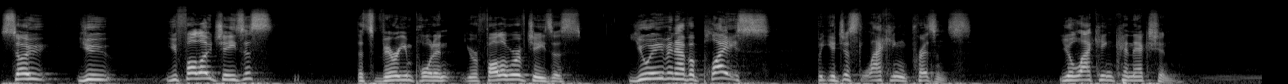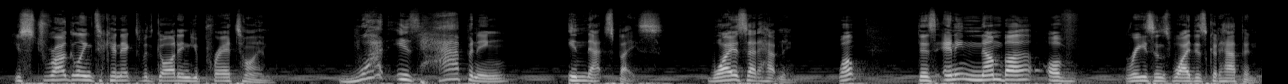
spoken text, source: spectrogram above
So you you follow Jesus. That's very important. You're a follower of Jesus. You even have a place, but you're just lacking presence. You're lacking connection. You're struggling to connect with God in your prayer time. What is happening in that space. Why is that happening? Well, there's any number of reasons why this could happen.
